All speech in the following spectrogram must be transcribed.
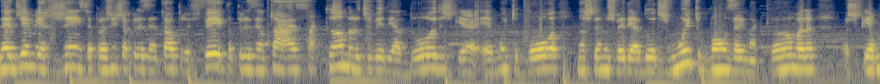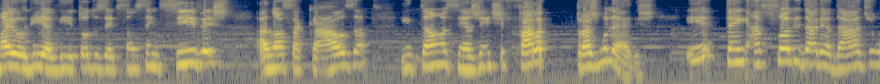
né, de emergência para a gente apresentar o prefeito, apresentar essa Câmara de Vereadores, que é, é, muito boa. Nós temos vereadores muito bons aí na Câmara, acho que a maioria ali, todos eles são sensíveis à nossa causa. Então, assim, a gente fala para as mulheres. E tem a solidariedade, o,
